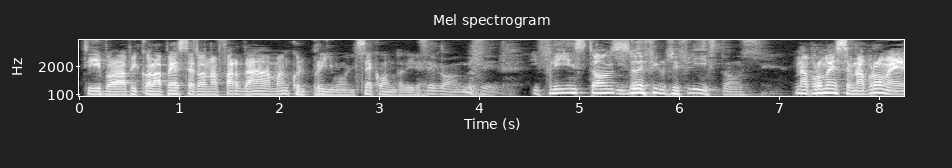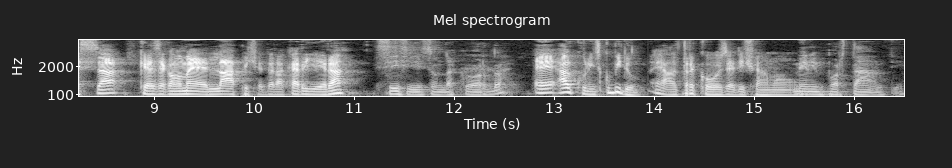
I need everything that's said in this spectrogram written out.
tipo La piccola peste torna a far da, ah, manco il primo, il secondo direi. Secondo, sì. I Flintstones, I due film sui Flintstones. Una promessa è una promessa, che secondo me è l'apice della carriera, Sì, sì, sono d'accordo. E alcuni Scooby-Doo e altre cose, diciamo... Meno importanti.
